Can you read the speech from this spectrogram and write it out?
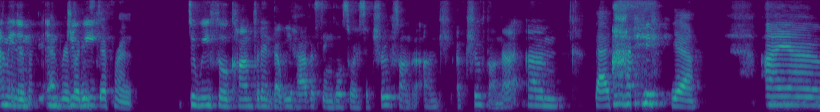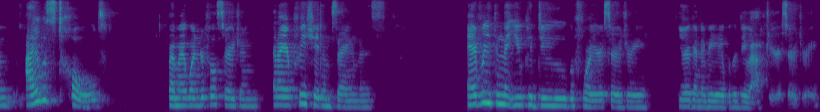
I mean, Everybody, and, and everybody's we, different. Do we feel confident that we have a single source of truth on on, of truth on that? Um, That's I, yeah. I um I was told by my wonderful surgeon, and I appreciate him saying this. Everything that you could do before your surgery, you're going to be able to do after your surgery.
